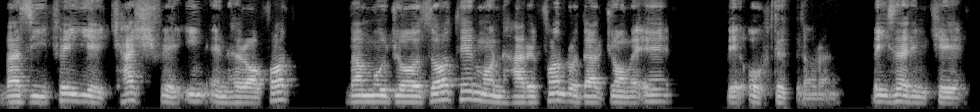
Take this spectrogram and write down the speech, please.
وظیفه کشف این انحرافات و مجازات منحرفان رو در جامعه به عهده دارند. بگذاریم که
